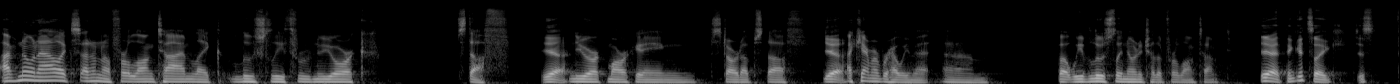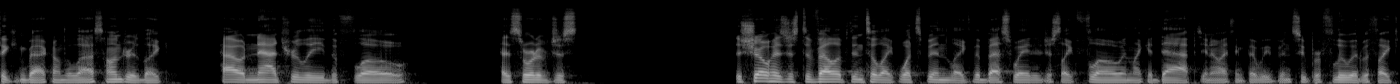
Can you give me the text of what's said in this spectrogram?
I've known Alex, I don't know, for a long time, like loosely through New York stuff. Yeah. New York marketing, startup stuff. Yeah. I can't remember how we met, um, but we've loosely known each other for a long time. Yeah. I think it's like just thinking back on the last hundred, like how naturally the flow has sort of just the show has just developed into like what's been like the best way to just like flow and like adapt. You know, I think that we've been super fluid with like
